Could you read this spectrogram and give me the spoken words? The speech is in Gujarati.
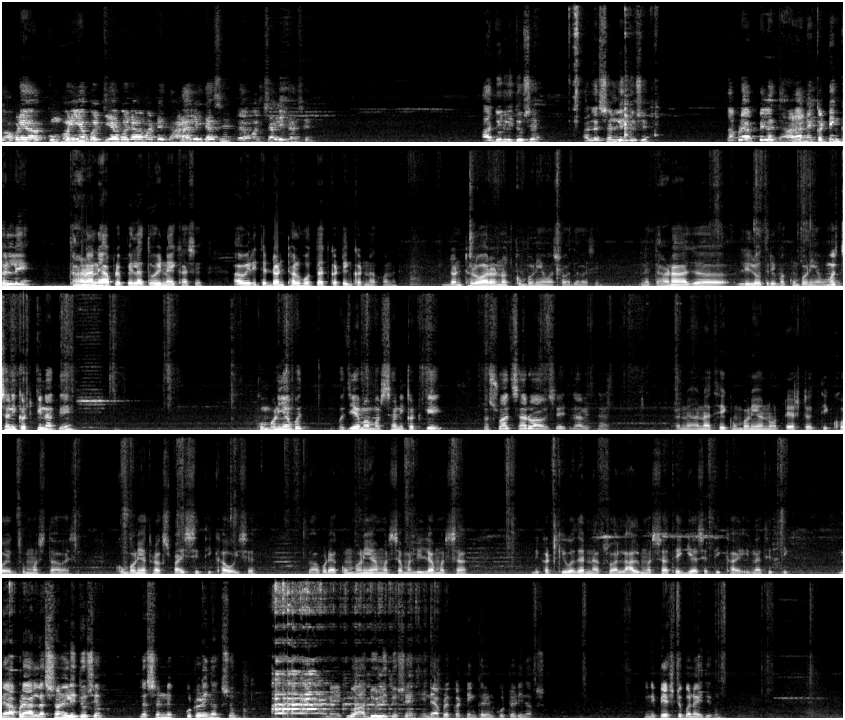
તો આપણે આ કુંભણિયા ભજીયા બનાવવા માટે ધાણા લીધા છે આ મરચા લીધા છે. આદુ લીધું છે આ લસણ લીધું છે. તો આપણે આ પેલા ધાણાને કટિંગ કરી લઈએ. ધાણાને આપણે પહેલાં ધોઈ નાખ્યા છે. આવી રીતે ડંઠલ હોતા જ કટિંગ કરી નાખવાના. ડંઠલવાળાનો જ કુંભણિયામાં સ્વાદ આવે છે. અને ધાણા જ લીલોતરીમાં કુંભણિયામાં મરચાની કટકી નાખી દઈએ. કુંભણિયા ભજીયામાં મરચાંની કટકીનો સ્વાદ સારો આવે છે એટલે આવી રીતના. અને આનાથી કુંભણિયાનો ટેસ્ટ તીખો એકદમ મસ્ત આવે છે. કુંભણિયા થોડાક સ્પાઇસી તીખા હોય છે. તો આપણે આ કુંભણિયા મરચાંમાં લીલા મરચાંની કટકી વધારે નાખશું. આ લાલ મરચાં થઈ ગયા છે તીખા એનાથી તીખ ને આપણે આ લસણ લીધું છે. લસણને કૂટળી નાખશું. અને એટલું આદુ લીધું છે. એને આપણે કટિંગ કરીને કૂટળી નાખશું. એની પેસ્ટ બનાવી દઈશું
